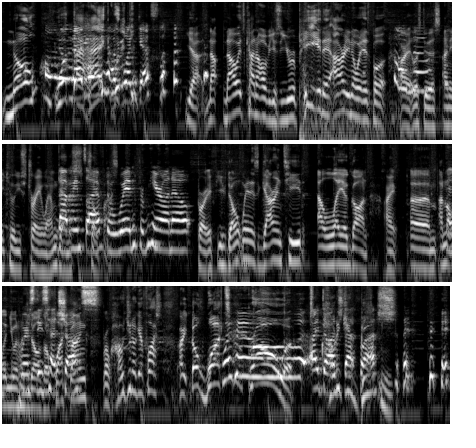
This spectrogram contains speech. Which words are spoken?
No? Oh, what no, the heck? What one you- guess left. Yeah, now, now it's kind of obvious. You repeated it. I already know what it is, but oh, all right, let's do Oh, this. I need to kill you straight away. I'm done. That means so I have fast. to win from here on out. Bro, if you don't win, it's guaranteed a layer gone. All right, um, I'm not letting you win $100 these though. Flashbang. headshots? Bro, how did you not get flashed? All right, no, what? Bro! I How dodged did you flash. beat me?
